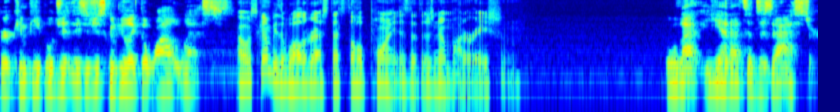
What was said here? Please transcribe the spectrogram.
or can people just? Is it just going to be like the Wild West? oh, it's gonna be the Wild West. That's the whole point. Is that there's no moderation. Well, that yeah, that's a disaster.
